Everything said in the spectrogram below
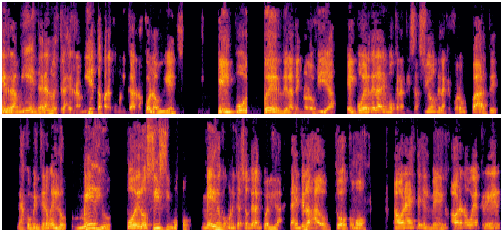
Herramientas, eran nuestras herramientas para comunicarnos con la audiencia. El poder de la tecnología, el poder de la democratización de la que fueron parte, las convirtieron en los medios, poderosísimos medios de comunicación de la actualidad. La gente los adoptó como, ahora este es el medio, ahora no voy a creer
